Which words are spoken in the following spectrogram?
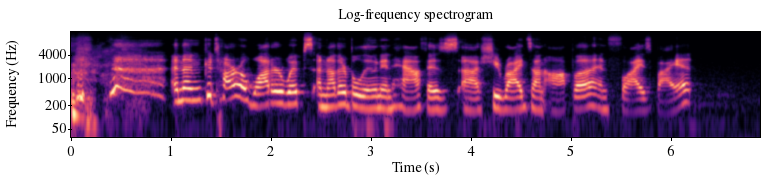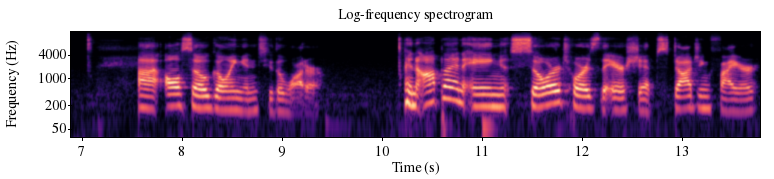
and then Katara water whips another balloon in half as uh, she rides on Appa and flies by it, uh, also going into the water. And Appa and Aang soar towards the airships, dodging fire.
